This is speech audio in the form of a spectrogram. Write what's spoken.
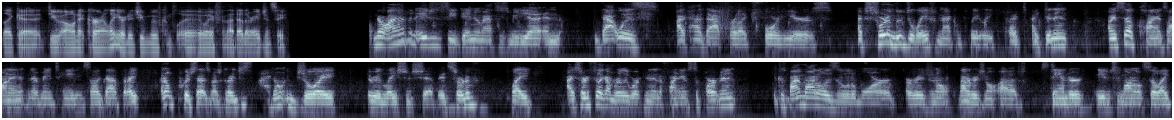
Like, uh, do you own it currently, or did you move completely away from that other agency? No, I have an agency, Daniel Matthews Media, and that was I've had that for like four years. I've sort of moved away from that completely. But I, I didn't. I mean, I still have clients on it and they're maintained and stuff like that. But I I don't push that as much because I just I don't enjoy the relationship. It's sort of like I sort of feel like I'm really working in a finance department because my model is a little more original, not original, uh, standard agency model. So like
